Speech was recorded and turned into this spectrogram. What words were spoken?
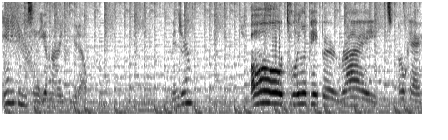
anything to say that you haven't already figured out. Men's room? Oh, toilet paper. Right. Okay.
